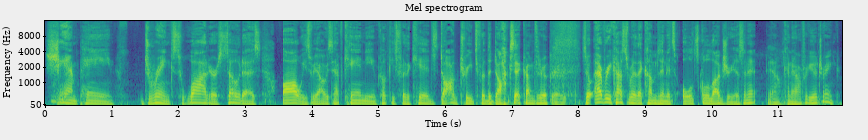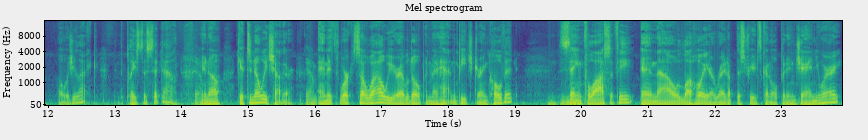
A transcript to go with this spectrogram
champagne, drinks, water, sodas. Always, we always have candy and cookies for the kids, dog treats for the dogs that come through. So every customer that comes in, it's old school luxury, isn't it? Yeah. Can I offer you a drink? What would you like? The place to sit down. You know, get to know each other. Yeah. And it's worked so well. We were able to open Manhattan Beach during COVID. Mm-hmm. Same philosophy, and now La Jolla, right up the street, is going to open in January.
